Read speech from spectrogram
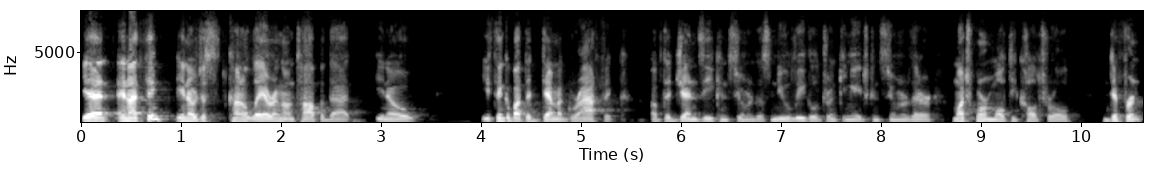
Yeah and, and i think you know just kind of layering on top of that you know you think about the demographic of the Gen Z consumer, this new legal drinking age consumer. They're much more multicultural, different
